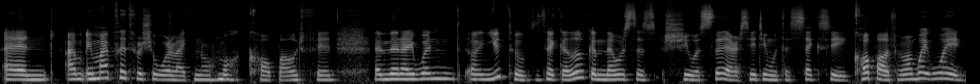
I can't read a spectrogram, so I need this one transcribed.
And um, in my playthrough, she wore like normal cop outfit. And then I went on YouTube to take a look, and there was this. She was there sitting with a sexy cop outfit. I'm wait, wait,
